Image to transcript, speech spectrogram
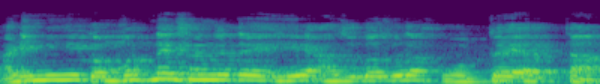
आणि मी हे गंमत नाही सांगत आहे हे आजूबाजूला होतंय आत्ता.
